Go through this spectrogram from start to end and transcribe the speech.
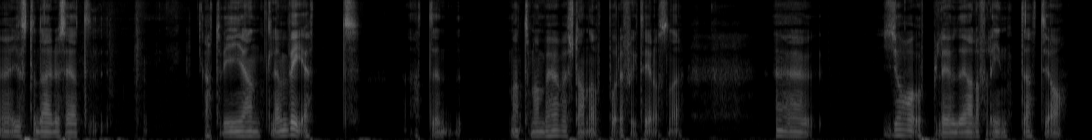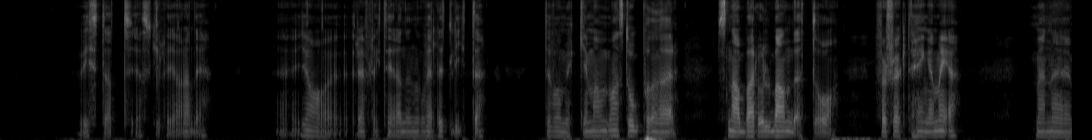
Eh, just det där du säger att, att vi egentligen vet att, att man behöver stanna upp och reflektera och sådär. Jag upplevde i alla fall inte att jag visste att jag skulle göra det. Eh, jag reflekterade nog väldigt lite. Det var mycket, man, man stod på det där snabba rullbandet och försökte hänga med. Men eh,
